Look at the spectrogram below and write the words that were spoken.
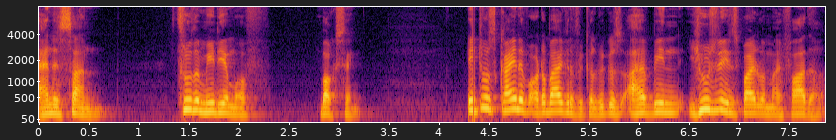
and his son through the medium of boxing. It was kind of autobiographical because I have been hugely inspired by my father.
